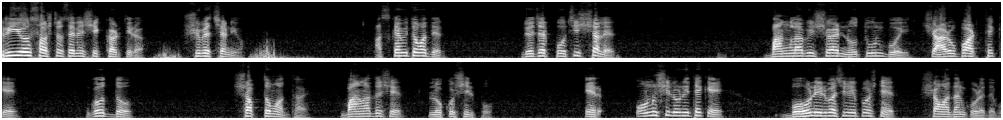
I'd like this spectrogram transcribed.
প্রিয় ষষ্ঠ শ্রেণির শিক্ষার্থীরা, শুভেচ্ছা নিও। আজকে আমি তোমাদের দু হাজার পঁচিশ সালের বাংলা বিষয়ের নতুন বই চারুপাঠ থেকে গদ্য সপ্তম অধ্যায়, বাংলাদেশের লোকশিল্প এর অনুশীলনী থেকে বহু নির্বাচনী প্রশ্নের সমাধান করে দেব।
